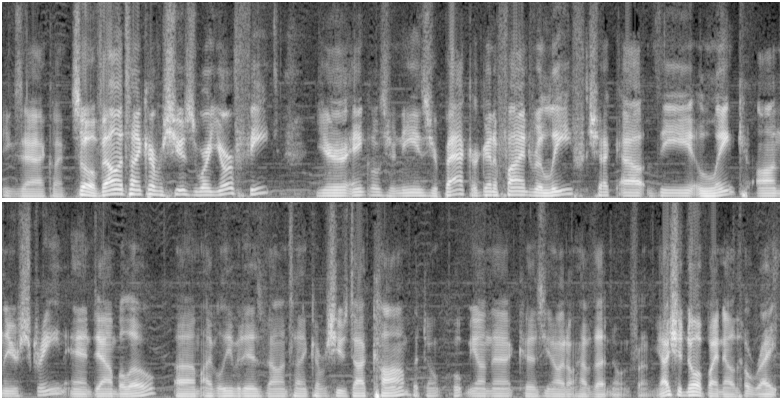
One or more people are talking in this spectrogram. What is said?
Exactly. So, Valentine comfort shoes is where your feet, your ankles, your knees, your back are going to find relief. Check out the link on your screen and down below. Um, I believe it is valentinecomfortshoes.com, but don't quote me on that because, you know, I don't have that note in front of me. I should know it by now, though, right?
